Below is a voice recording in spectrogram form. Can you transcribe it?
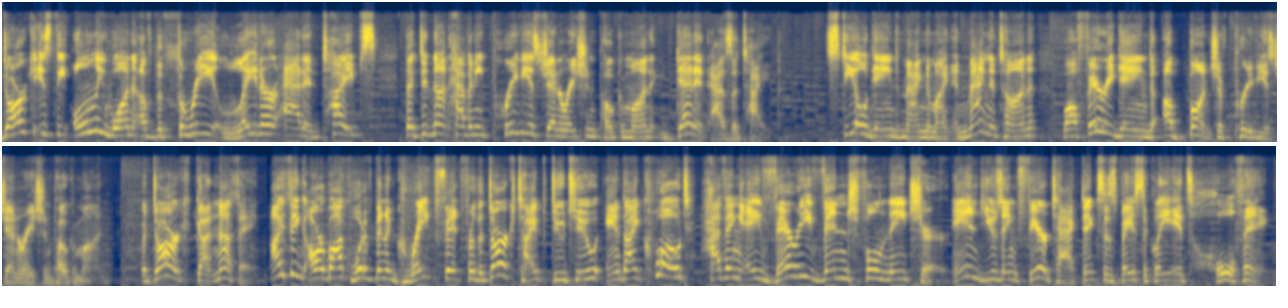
Dark is the only one of the three later added types that did not have any previous generation Pokemon get it as a type. Steel gained Magnemite and Magneton, while Fairy gained a bunch of previous generation Pokemon. But Dark got nothing. I think Arbok would have been a great fit for the Dark type due to, and I quote, having a very vengeful nature, and using fear tactics as basically its whole thing.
